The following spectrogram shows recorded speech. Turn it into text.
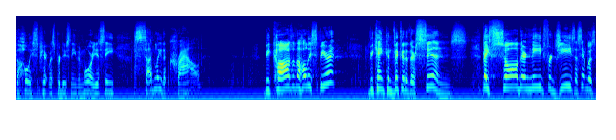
the Holy Spirit was producing even more. You see, suddenly the crowd, because of the Holy Spirit, became convicted of their sins. They saw their need for Jesus. It was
